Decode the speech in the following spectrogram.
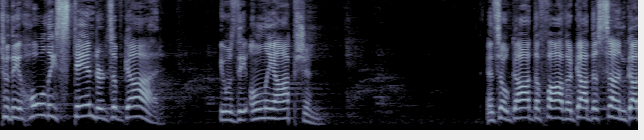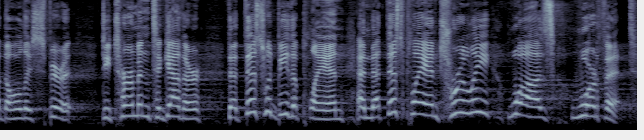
to the holy standards of God. It was the only option. And so, God the Father, God the Son, God the Holy Spirit determined together that this would be the plan and that this plan truly was worth it.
